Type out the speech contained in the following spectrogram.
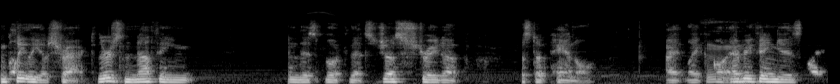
completely abstract. There's nothing in this book that's just straight up just a panel, right? Like Hmm. everything is like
